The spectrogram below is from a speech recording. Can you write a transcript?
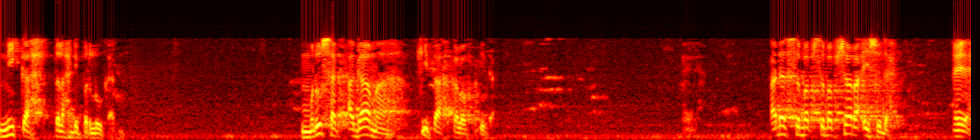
nikah telah diperlukan. Merusak agama kita kalau tidak. Ada sebab-sebab syar'i sudah. Iya.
